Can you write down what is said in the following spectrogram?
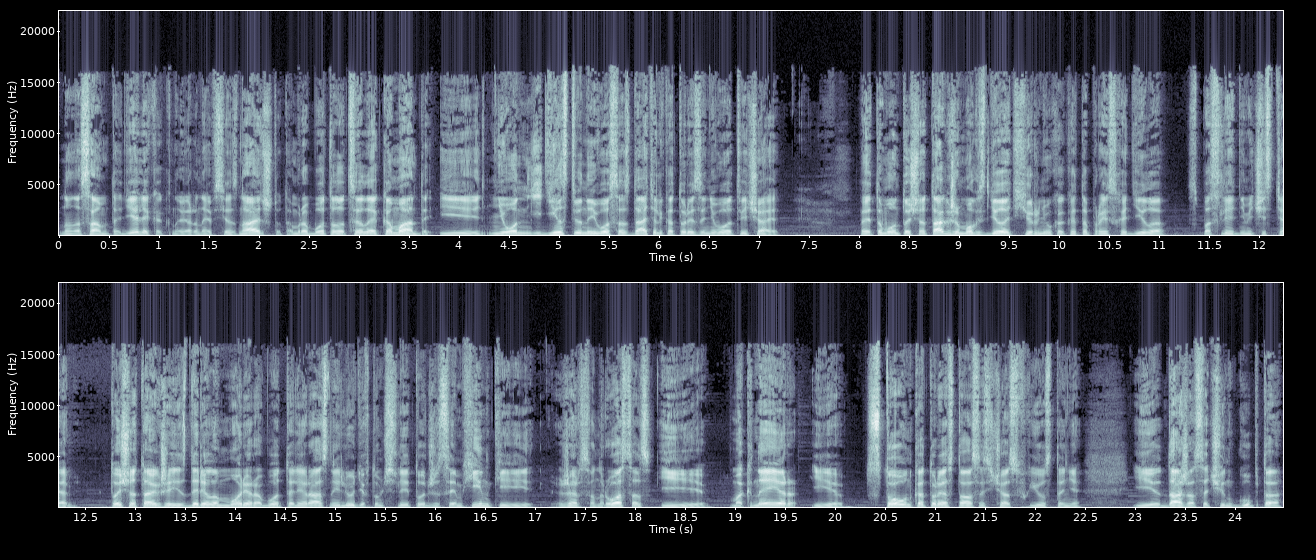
Но на самом-то деле, как, наверное, все знают, что там работала целая команда, и не он единственный его создатель, который за него отвечает. Поэтому он точно так же мог сделать херню, как это происходило с последними частями. Точно так же и с Дэрилом Мори работали разные люди, в том числе и тот же Сэм Хинки, и Жерсон Россас, и Макнейр, и Стоун, который остался сейчас в Хьюстоне, и даже Сачин Гупта,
